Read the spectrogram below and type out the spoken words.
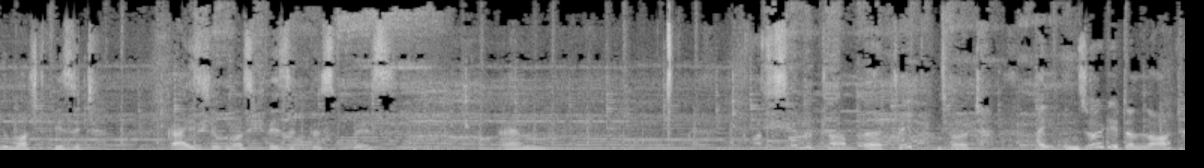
You must visit. Guys you must visit this place. Um, it was a solo tra uh, trip but I enjoyed it a lot.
